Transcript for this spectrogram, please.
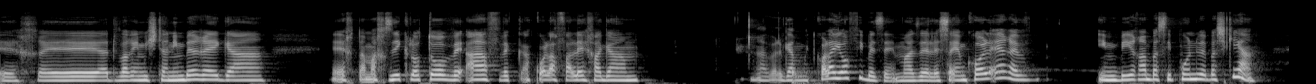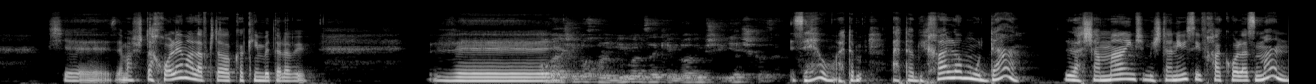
איך אה, הדברים משתנים ברגע, איך אתה מחזיק לא טוב ועף והכל עף עליך גם, אבל גם את כל היופי בזה, מה זה לסיים כל ערב עם בירה בסיפון ובשקיעה, שזה משהו שאתה חולם עליו כשאתה בפקקים בתל אביב. ו... רוב האנשים לא חולמים על זה כי הם לא יודעים שיש כזה. זהו, אתה, אתה בכלל לא מודע לשמיים שמשתנים סביבך כל הזמן.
